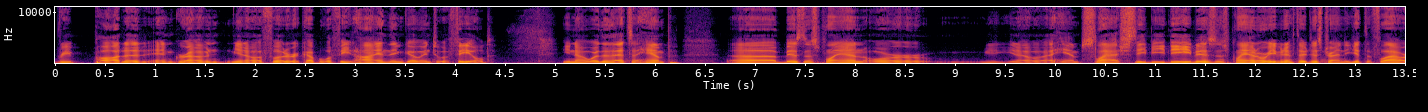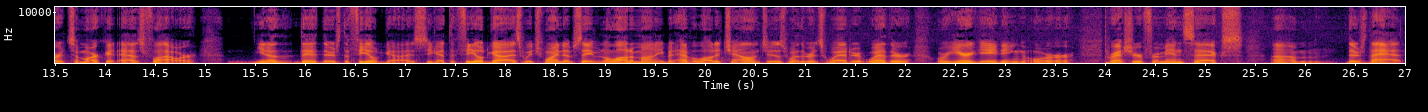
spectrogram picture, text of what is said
repotted and grown, you know, a foot or a couple of feet high and then go into a field, you know, whether that's a hemp, uh, business plan or you know a hemp slash CBD business plan, or even if they're just trying to get the flower to market as flower, you know, the, there's the field guys. You got the field guys, which wind up saving a lot of money, but have a lot of challenges, whether it's weather, weather or irrigating or pressure from insects. Um, there's that.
